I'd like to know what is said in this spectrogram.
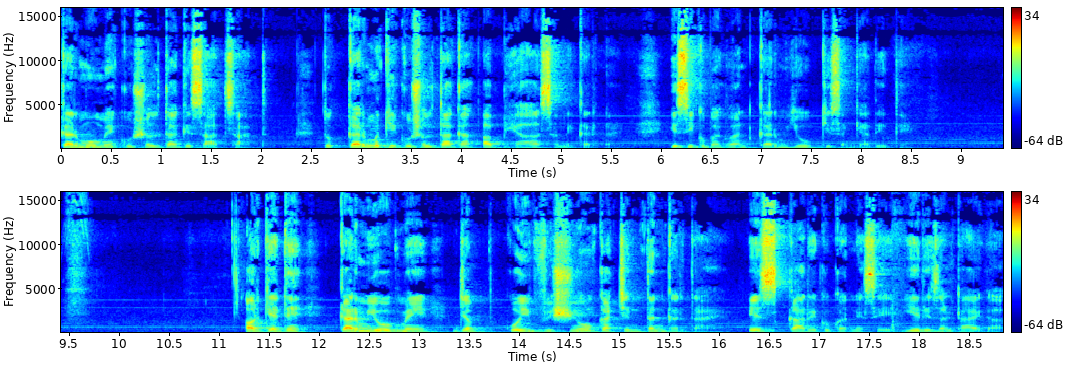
कर्मों में कुशलता के साथ साथ तो कर्म की कुशलता का अभ्यास हमें करना है। इसी को भगवान कर्म योग की संज्ञा देते हैं। और कहते हैं, कर्म योग में जब कोई विषयों का चिंतन करता है, इस कार्य को करने से ये रिज़ल्ट आएगा,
